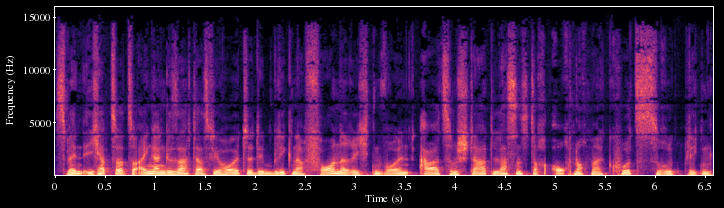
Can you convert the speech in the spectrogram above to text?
Sven, ich habe zwar zu Eingang gesagt, dass wir heute den Blick nach vorne richten wollen, aber zum Start lass uns doch auch noch mal kurz zurückblicken.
